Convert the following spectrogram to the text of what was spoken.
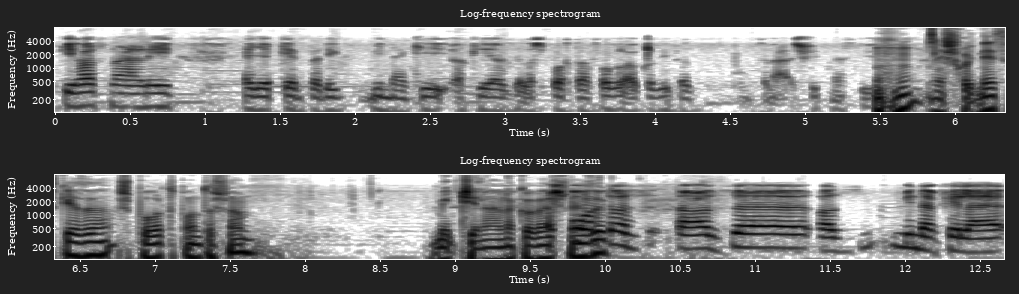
kihasználni, egyébként pedig mindenki, aki ezzel a sporttal foglalkozik, az funkcionális fitness uh-huh. És hogy néz ki ez a sport pontosan? Mit csinálnak a versenyzők? A sport az, az, az mindenféle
